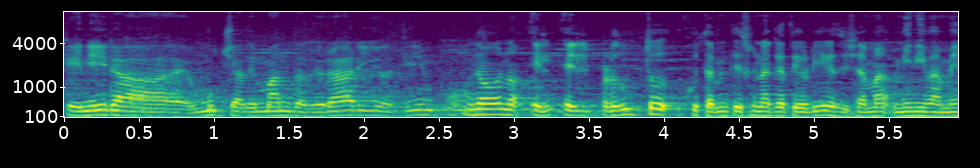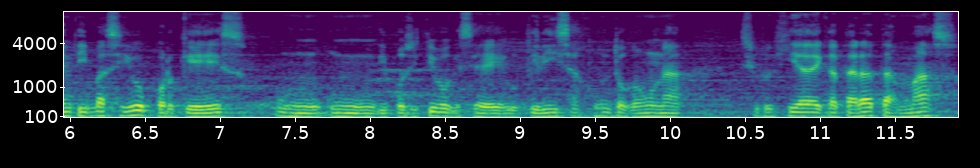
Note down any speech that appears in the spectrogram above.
Genera mucha demanda de horario, de tiempo? No, no, el, el, producto justamente es una categoría que se llama mínimamente invasivo porque es un, un, dispositivo que se utiliza junto con una cirugía de cataratas más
